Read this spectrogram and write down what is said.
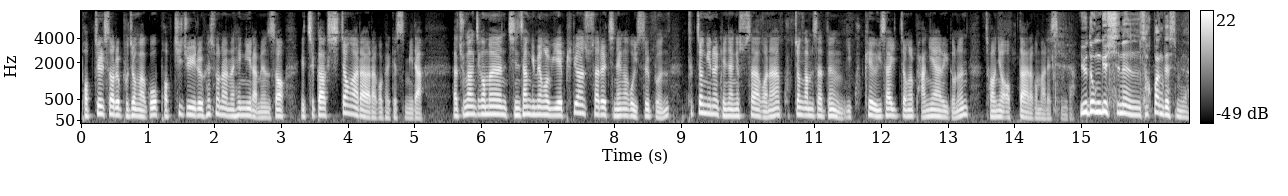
법질서를 부정하고 법치주의를 훼손하는 행위라면서 즉각 시정하라라고 밝혔습니다. 중앙지검은 진상규명을 위해 필요한 수사를 진행하고 있을 뿐 특정인을 겨냥해 수사하거나 국정감사 등 이 국회 의사 일정을 방해할 의도는 전혀 없다라고 말했습니다. 유동규 씨는 석방됐습니다.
